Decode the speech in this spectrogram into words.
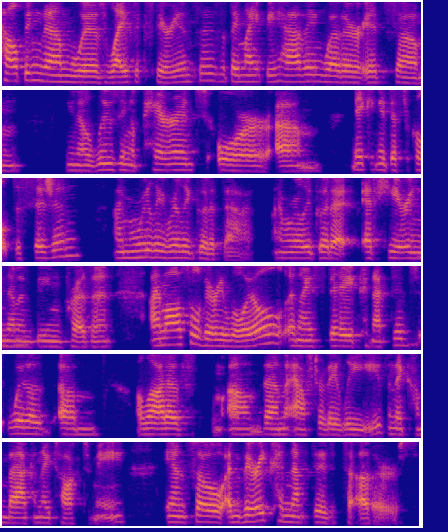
helping them with life experiences that they might be having, whether it's um, you know losing a parent or um, making a difficult decision. I'm really, really good at that. I'm really good at, at hearing them mm-hmm. and being present. I'm also very loyal and I stay connected with a, um, a lot of um, them after they leave and they come back and they talk to me. And so I'm very connected to others.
